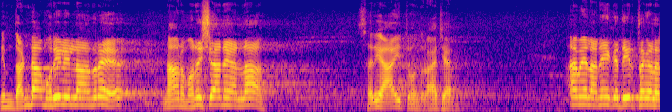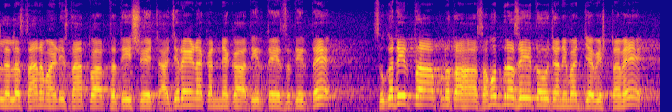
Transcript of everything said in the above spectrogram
ನಿಮ್ಮ ದಂಡ ಮುರಿಲಿಲ್ಲ ಅಂದರೆ ನಾನು ಮನುಷ್ಯನೇ ಅಲ್ಲ. ಸರಿ ಆಯಿತು ಅಂದರು ಆಚಾರ ಆಮೇಲೆ ಅನೇಕ ತೀರ್ಥಗಳಲ್ಲೆಲ್ಲ ಸ್ನಾನ ಮಾಡಿ ಸ್ನಾತ್ವಾರ್ಥ ತೀಶ್ವೇಚ ಅಚಿರೇಣ ಕನ್ಯಕ ತೀರ್ಥೆ ಸುಖತೀರ್ಥ ಸುಖತೀರ್ಥಾಪ್ಲುತಃ ಸಮುದ್ರ ಸೇತೌಚ ನಿಮಜ್ಜ ವಿಷ್ಣವೇ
